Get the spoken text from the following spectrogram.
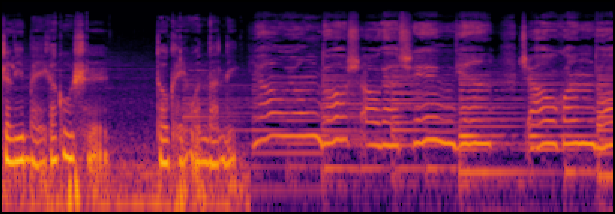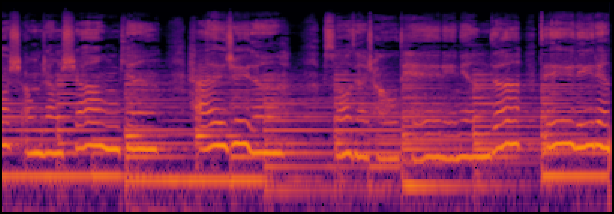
这里每个故事都可以温暖你。要用多少个晴天，交换多少张相片？还记得锁在抽屉里面的滴滴点，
